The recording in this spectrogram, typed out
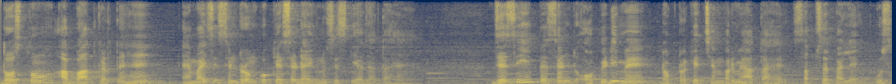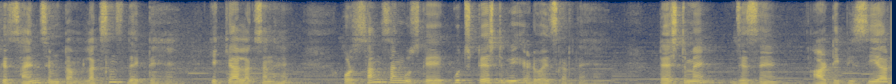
दोस्तों, अब बात करते हैं एम सिंड्रोम को कैसे डायग्नोसिस किया जाता है? जैसे ही पेशेंट ओपीडी में डॉक्टर के चैम्बर में आता है, सबसे पहले उसके साइन सिम्टम लक्षण देखते हैं कि क्या लक्षण है और संग संग उसके कुछ टेस्ट भी एडवाइस करते हैं। टेस्ट में जैसे R T P C R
